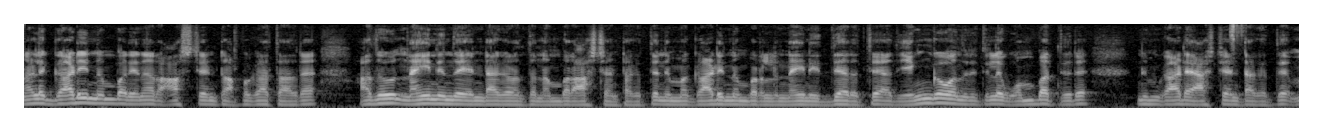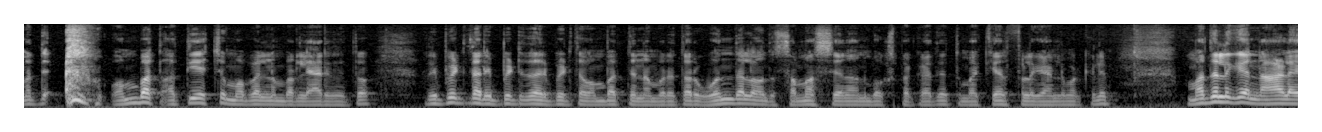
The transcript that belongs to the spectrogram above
ನಾಳೆ ಗಾಡಿ ನಂಬರ್ ಏನಾದ್ರು ಆಕ್ಸಿಡೆಂಟ್ ಅಪಘಾತ ಆದರೆ ಅದು ನೈನಿಂದ ಎಂಡ್ ಆಗಿರೋಂಥ ನಂಬರ್ ಆಕ್ಸಿಡೆಂಟ್ ಆಗುತ್ತೆ. ನಿಮ್ಮ ಗಾಡಿ ನಂಬರಲ್ಲಿ ನೈನ್ ಇದ್ದೇ ಇರುತ್ತೆ. ಅದು ಹೆಂಗೋ ಒಂದು ರೀತಿಯಲ್ಲಿ ಒಂಬತ್ತಿದ್ರೆ ನಿಮ್ಮ ಗಾಡಿ ಆಕ್ಸಿಡೆಂಟ್ ಆಗುತ್ತೆ. ಮತ್ತು ಒಂಬತ್ತು ಅತಿ ಹೆಚ್ಚು ಮೊಬೈಲ್ ನಂಬರ್ಲಿ ಯಾರಿರುತ್ತೋ repeat the repeat the repeat the ಒಂಬತ್ತನೇ ನಂಬರ್ ಇರುತ್ತೆ ಅವ್ರಿಗೆ ಒಂದಲ್ಲ ಒಂದು ಸಮಸ್ಯೆನ ಅನುಭವಿಸ್ಬೇಕಾಗುತ್ತೆ. ತುಂಬ ಕೇರ್ಫುಲ್ಲಾಗಿ ಹ್ಯಾಂಡಲ್ ಮಾಡ್ಕೊಳ್ಳಿ. ಮೊದಲಿಗೆ ನಾಳೆ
